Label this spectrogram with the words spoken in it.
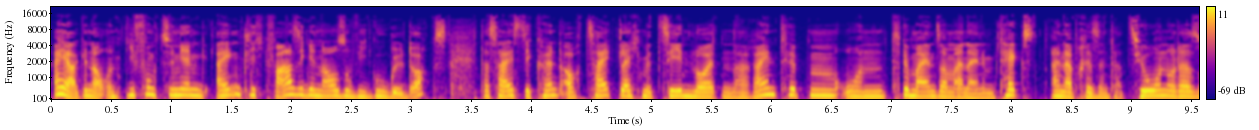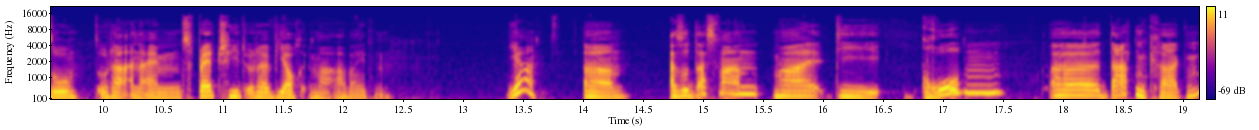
Ah ja, genau. Und die funktionieren eigentlich quasi genauso wie Google Docs. Das heißt, ihr könnt auch zeitgleich mit zehn Leuten da reintippen und gemeinsam an einem Text, einer Präsentation oder so oder an einem Spreadsheet oder wie auch immer arbeiten. Ja, ähm, also das waren mal die groben äh, Datenkraken.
